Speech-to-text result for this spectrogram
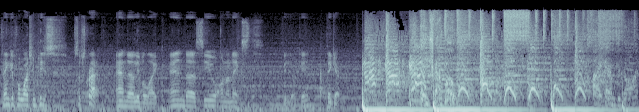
Thank you for watching. Please subscribe and uh, leave a like. And uh, see you on the next video, okay? Take care. I am the god.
